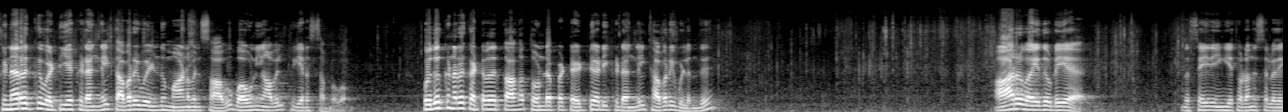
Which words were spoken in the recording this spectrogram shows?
கிணறுக்கு வெட்டிய கிடங்கில் தவறி வீழ்ந்து மாணவன் சாவு வவுனியாவில் துயர சம்பவம். பொது கிணறு கட்டுவதற்காக தோண்டப்பட்ட எட்டு அடி கிடங்கில் தவறி விழுந்து ஆறு வயதுடைய இந்த செய்தி இங்கே தொடர்ந்து செல்வதை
